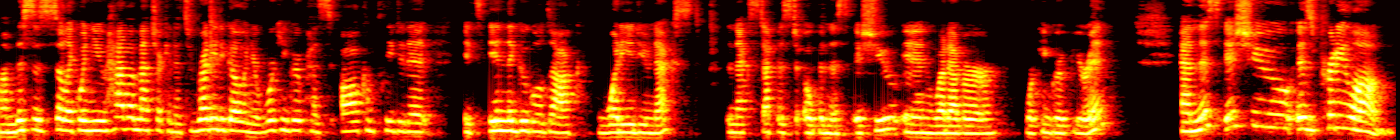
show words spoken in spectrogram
Um, this is so like when you have a metric and it's ready to go and your working group has all completed it, it's in the Google Doc. What do you do next? The next step is to open this issue in whatever working group you're in. And this issue is pretty long,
